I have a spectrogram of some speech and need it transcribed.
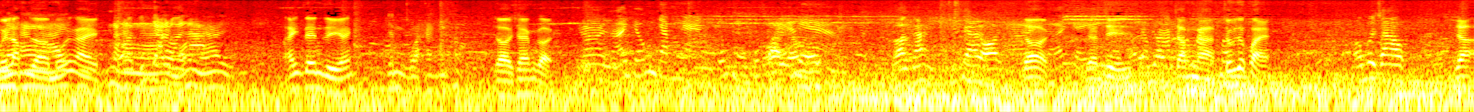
15 giờ mỗi ngày hàng ngày mỗi ngày Anh tên gì anh? trên hoàng Rồi cho em gửi Rồi gửi chú trăm ngàn. Chúc mừng sức khỏe nha. Rồi cái rồi. Rồi, chị trăm ngàn Chúc sức khỏe Không biết sao. Dạ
